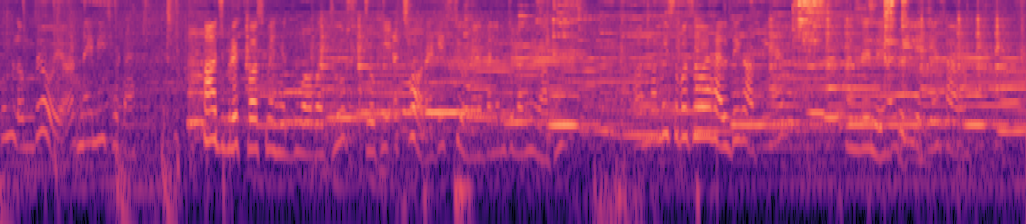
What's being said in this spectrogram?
तुम लंबे हो यार। नहीं नहीं छोटा है। आज ब्रेकफास्ट में है गुआवा जूस जो कि अच्छा हो रहा है टेस्टी हो रहा है पहले मुझे लग नहीं रहा था। और मम्मी सुबह सुबह हेल्दी खाती हैं। अंडे नहीं लेते हैं सारा।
